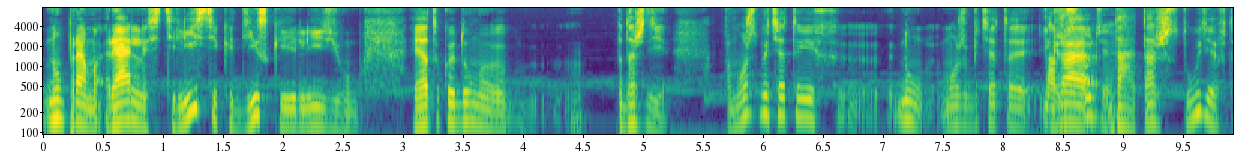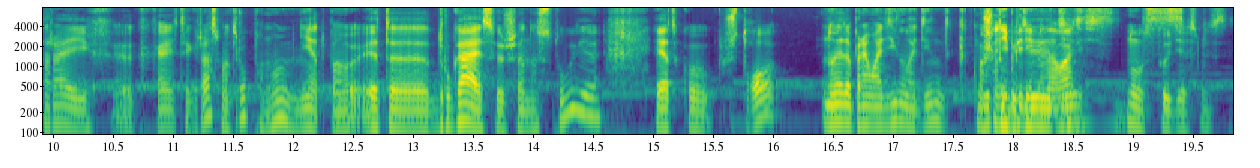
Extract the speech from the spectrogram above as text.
Ну, прямо реально стилистика Disco Elysium. Я такой думаю, подожди, а может быть это их, э, ну, может быть это же игра... студия? Да, та же студия, вторая их э, какая-то игра, смотрю, по-моему, нет, это другая совершенно студия. Я такой, что? Ну, это прям один в один. как Может, они переименовались? 9. Ну, студия, в смысле.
